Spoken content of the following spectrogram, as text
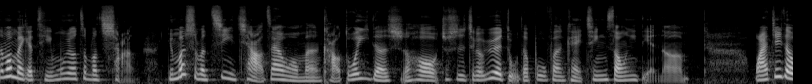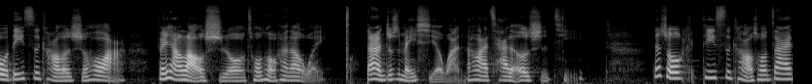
那么每个题目又这么长，有没有什么技巧在我们考多译的时候，就是这个阅读的部分可以轻松一点呢？我还记得我第一次考的时候啊，非常老实哦，从头看到尾。当然就是没写完，然后还猜了二十题。那时候第一次考的时候在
